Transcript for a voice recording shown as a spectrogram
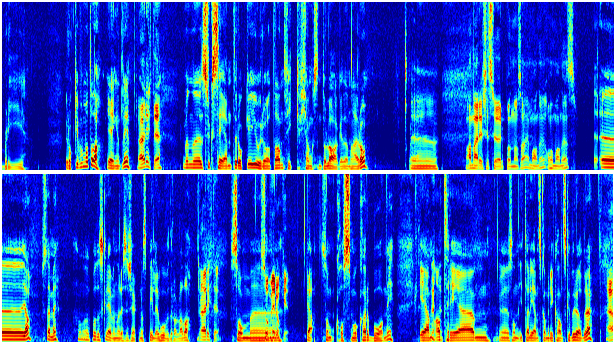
bli Rocky, på en måte, da, egentlig. Det er riktig. Men uh, suksessen til Rocky gjorde at han fikk sjansen til å lage den her òg. Han er regissør på den også, manu, og manus. Uh, ja, stemmer. Han har både skrevet og regissert den og spiller hovedrolla, da. Det er riktig. Som, eh, Som i Rocky. Ja, som Cosmo Carboni. En av tre mm, eh, sånn italiensk-amerikanske brødre Ja.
